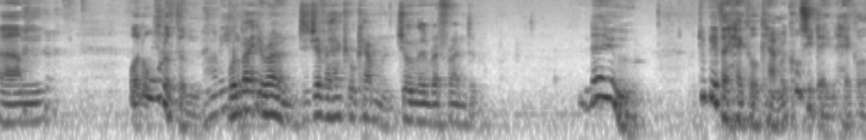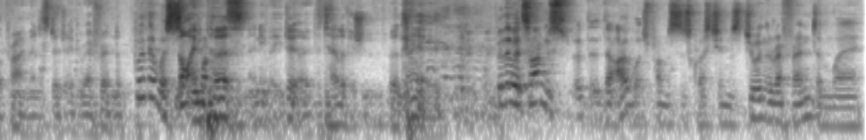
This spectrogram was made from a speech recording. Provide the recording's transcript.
Um, well, all of them. I mean, What about your own? Did you ever heckle Cameron during the referendum? no. Do we ever heckle Cameron? Of course, you don't heckle a prime minister during the referendum. But there were Not in some- person, anyway. You do it over the television, but no. But there were times that I watched Prime Minister's questions during the referendum where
